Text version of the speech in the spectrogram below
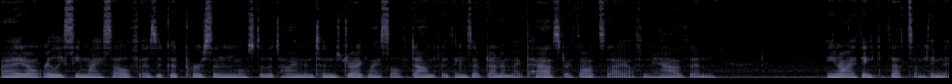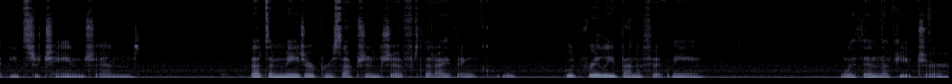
I don't really see myself as a good person most of the time and tend to drag myself down for things I've done in my past or thoughts that I often have. And, you know, I think that that's something that needs to change. And that's a major perception shift that I think would really benefit me within the future.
